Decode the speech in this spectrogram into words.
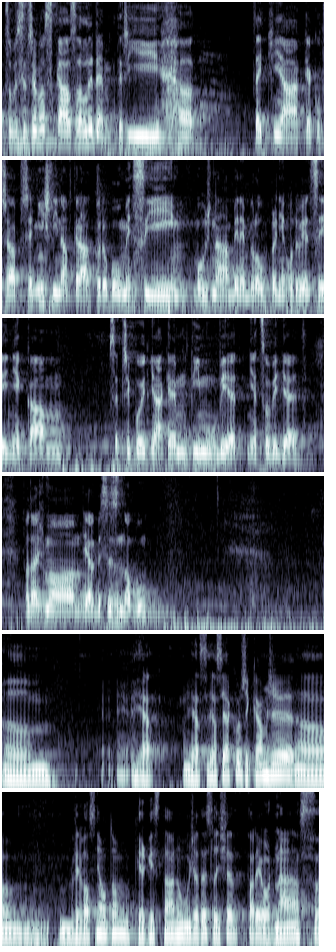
Co by si třeba zkázal lidem, kteří teď nějak jako třeba přemýšlí nad krátkodobou misí, možná by nebylo úplně od věci někam se připojit nějakému týmu, vědět, něco vidět, potažmo měl by se znovu? Um, já, já, já si jako říkám, že uh, vy vlastně o tom Kyrgyzstánu můžete slyšet tady od nás, uh,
